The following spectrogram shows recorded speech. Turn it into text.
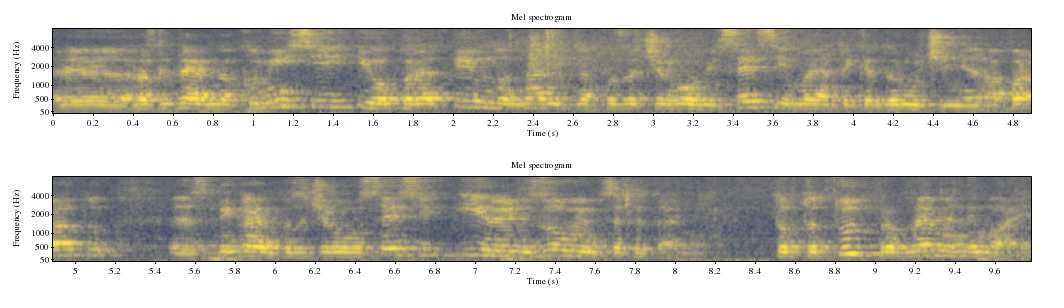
е, розглядаємо на комісії і оперативно, навіть на позачерговій сесії, мене таке доручення апарату, е, скликаємо позачергову сесію і реалізовуємо це питання. Тобто тут проблеми немає.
